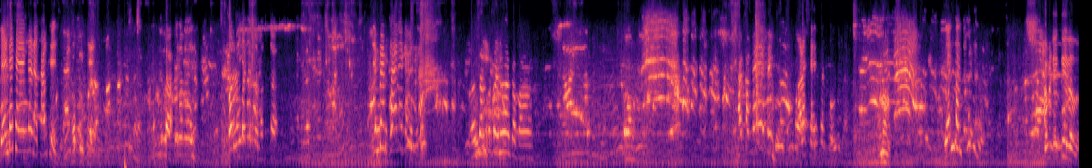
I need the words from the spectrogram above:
ಬೆಂಡೆಕಾಯಿ ಹೆಂಗಣ್ಣ ಕಾಲ್ ಕೆಜಿ ಹತ್ತು ರೂಪಾಯಿ. ಸ್ವಲ್ಪ ಕಡಿಮೆ ಹಾಕಪ್ಪ ಭಾಳ ಶಾಯ್ಸ್ತಾರೆ ಹೌದಲ್ಲ? ಹೆಂಗಂತ ಬಿಟ್ಟಿದ್ರು? ಟೊಮೆಟೊ ಹದಿನೈದು ಅದು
